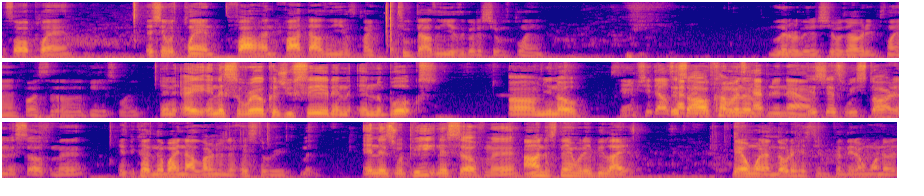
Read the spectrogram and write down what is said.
It's all planned. This shit was planned 500, 5,000 years, like 2,000 years ago. This shit was planned. Literally, this shit was already planned for us to uh, be this way. And hey, and it's surreal because you see it in in the books. Um, you know, Same shit that was it's happening all before coming. is in- happening now. It's just restarting itself, man, It's because nobody not learning the history. and it's repeating itself, man. I understand when they be like, they don't want to know the history because they don't want to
